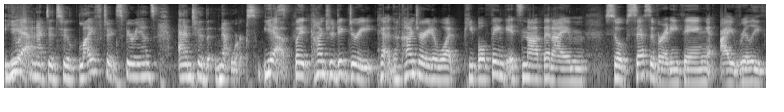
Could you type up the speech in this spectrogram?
You yeah. are connected to life, to experience, and to the networks. Yeah, yes. but contradictory, contrary to what people think, it's not that I'm so obsessive or anything. I really.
